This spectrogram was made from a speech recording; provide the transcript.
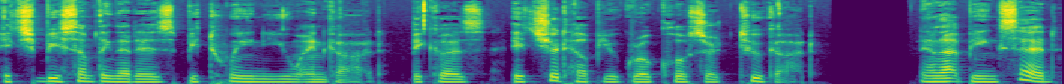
It should be something that is between you and God because it should help you grow closer to God. Now, that being said,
